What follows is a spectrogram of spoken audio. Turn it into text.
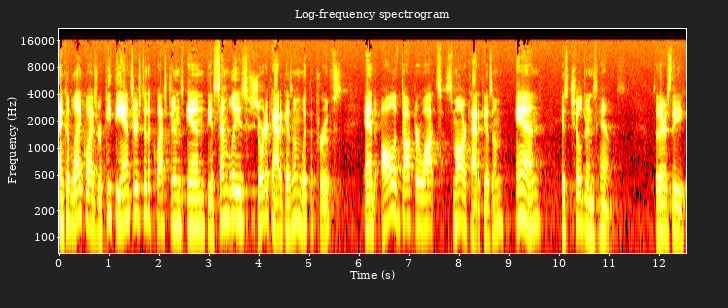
and could likewise repeat the answers to the questions in the Assembly's shorter catechism with the proofs, and all of Dr. Watts' smaller catechism, and his children's hymns. So there's the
